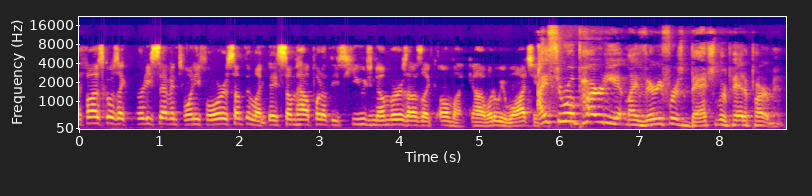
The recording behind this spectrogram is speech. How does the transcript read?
the final score was like 37-24 or something. Like they somehow put up these huge numbers. I was like, oh my god, what are we watching? I threw a party at my very first bachelor pad apartment.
